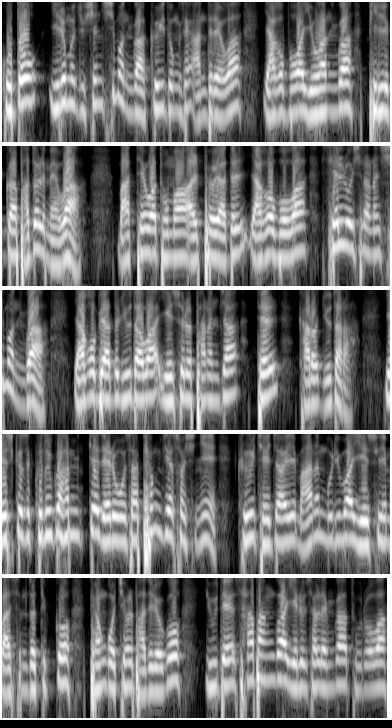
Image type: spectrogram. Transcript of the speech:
고도 이름을 주신 시몬과 그의 동생 안드레와 야고보와 요한과 빌립과 바돌메와 마태와 도마와 알페오의 아들 야고보와 셀롯이라는 시몬과 야고보의 아들 유다와 예수를 파는 자 될 가롯 유다라. 예수께서 그들과 함께 내려오사 평지에 서시니 그 제자의 많은 무리와 예수의 말씀도 듣고 병 고침을 받으려고 유대 사방과 예루살렘과 두로와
